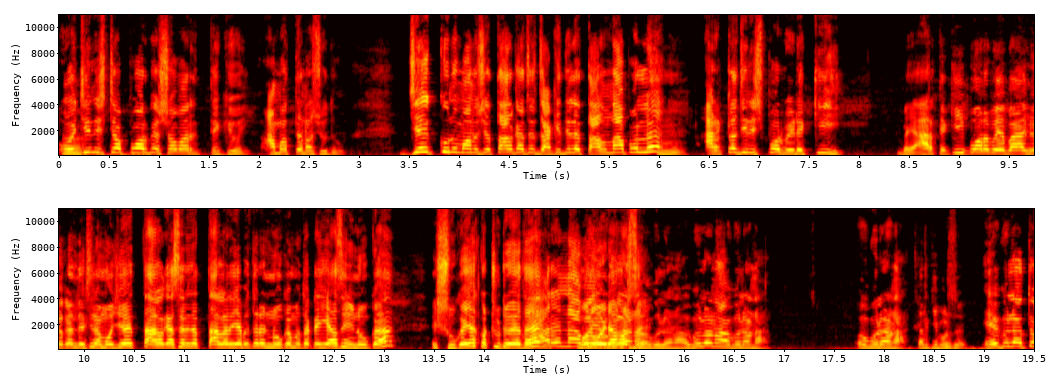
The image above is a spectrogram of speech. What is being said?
ওই হ্যাঁ। জিনিসটা পড়বে সবার থেকে ওই আমার তো না শুধু। যে কোনো মানুষের তাল গাছে জাকি দিলে তাল না পড়লে। আরেকটা জিনিস পড়বে এটা কি? ভাই আর কে পড়বে? ভাই আমি ওখানে দেখছিলাম ওই যে তাল গাছের তালের ইয়া ভিতরে নৌকার মতো একটা ইয়ে আছে নৌকা শুকাইয়া কটুট হয়ে থাকে আরে না ভাই ওইটা ওগুলো পড়ছে না ওগুলো না ওগুলো না ওগুলো না ওগুলো না। তাহলে কি পড়ছে? এগুলো তো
